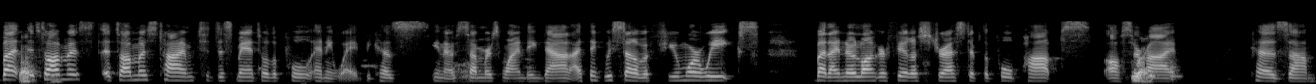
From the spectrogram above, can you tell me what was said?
But That's it's good. almost it's almost time to dismantle the pool anyway because you know summer's winding down. I think we still have a few more weeks, but I no longer feel as stressed if the pool pops. I'll survive because um,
